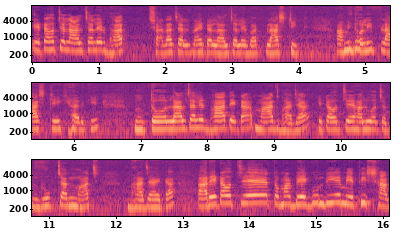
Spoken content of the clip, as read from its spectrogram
এটা হচ্ছে লাল চালের ভাত সাদা চাল না এটা লাল চালের ভাত প্লাস্টিক। আমি ধরি প্লাস্টিক আর কি। তো লাল চালের ভাত এটা মাছ ভাজা। এটা হচ্ছে হালুয়া চাঁদ রূপচাঁদ মাছ ভাজা এটা। আর এটা হচ্ছে তোমার বেগুন দিয়ে মেথির শাক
